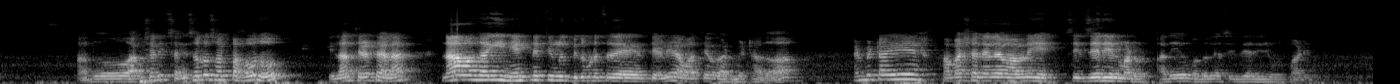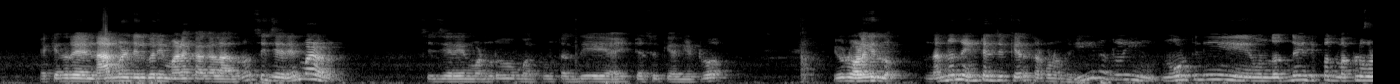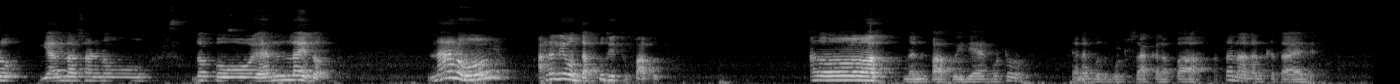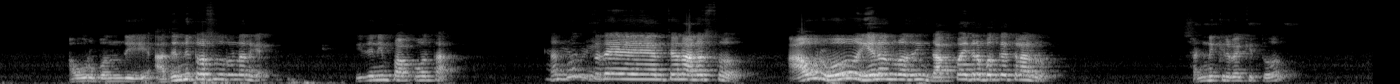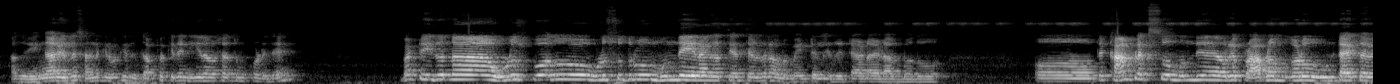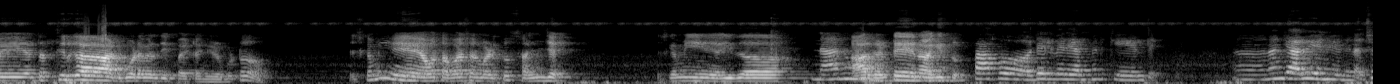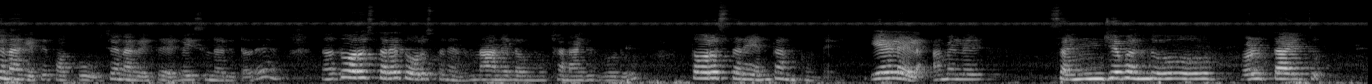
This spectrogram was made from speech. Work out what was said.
ಅದು ಆಕ್ಚುಲಿ ಸೈನ್ಸಲ್ಲೂ ಸ್ವಲ್ಪ ಹೌದು. ಇಲ್ಲ ಅಂತ ಹೇಳ್ತಾ ಇಲ್ಲ. ನಾವು ಹಂಗಾಗಿ ಇನ್ನು ಎಂಟನೇ ತಿಂಗಳಿಗೆ ಬಿದ್ದುಬಿಡ್ತದೆ ಅಂತೇಳಿ ಅವತ್ತೇ ಅಡ್ಮಿಟ್ ಆದೋ. ಅಡ್ಮಿಟ್ ಆಗಿ ಅಮಾಶನೆಲ್ಲ ಅವನಿ ಸಿಜೇರಿಯನ್ ಮಾಡಿದ್ರು. ಅದೇ ಮೊದಲನೇ ಸಿಜೇರಿಯನ್ ಮಾಡಿದ್ರು. ಯಾಕೆಂದರೆ ನಾರ್ಮಲ್ ಡೆಲಿವರಿ ಮಾಡೋಕ್ಕಾಗಲ್ಲ ಆದರೂ ಸಿಜೇರಿಯನ್ ಮಾಡಿದ್ರು. ಸಿಸೇರಿಯನ್ ಮಾಡಿದ್ರು? ಮಕ್ಕಳು ತೆಗ್ದು ಇಂಟೆನ್ಸಿವ್ ಕೇರ್ಗೆ ಇಟ್ಟರು ಇವಳು ಒಳಗಿದ್ಲು. ನನ್ನನ್ನು ಇಂಟೆನ್ಸಿವ್ ಕೇರ್ ಕರ್ಕೊಂಡು ಹೋದ್ರು. ಏನದ್ರಲ್ಲಿ ನೋಡ್ತೀನಿ, ಒಂದು ಹದಿನೈದು, ಇಪ್ಪತ್ತು ಮಕ್ಕಳುಗಳು ಎಲ್ಲ ಸಣ್ಣವು, ದಪ್ಪವು, ಎಲ್ಲ ಇದ್ದವು ನಾನು ಅದರಲ್ಲಿ ಒಂದು ದಪ್ಪದಿತ್ತು ಪಾಪು. ಅದು ನನ್ನ ಪಾಪು ಇದೇ ಆಗ್ಬಿಟ್ಟು ಚೆನ್ನಾಗಿ ಬದುಕ್ಬಿಟ್ಟು ಸಾಕಲ್ಲಪ್ಪ ಅಂತ ನಾನು ಅನ್ಕೋತಾ ಇದ್ದೆ. ಅವರು ಬಂದು ಅದನ್ನೇ ತೋರಿಸಿದ್ರು ನನಗೆ. ಇದು ನಿಮ್ಮ ಪಾಪು ಅಂತ. ಅನ್ಕೊಂತದೆ ಅಂತೇನೋ ಅನ್ನಿಸ್ತು. ಅವರು ಏನಂದ್ರು ಅದ್ರ ಹಿಂಗೆ ದಪ್ಪ ಇದ್ರೆ ಬದುಕಕ್ಕಲ್ಲ ಅಂದರು. ಸಣ್ಣಕ್ಕಿರ್ಬೇಕಿತ್ತು ಅದು ಹೆಂಗಾರು ಇರಲಿ ಸಣ್ಣಕ್ಕಿರ್ಬೇಕಿತ್ತು ದಪ್ಪಕ್ಕಿದೆ ನೀರಂಶ ತುಂಬಿಕೊಂಡಿದೆ. ಬಟ್ ಇದನ್ನ ಉಳಿಸ್ಬೋದು ಉಳಿಸಿದ್ರು ಮುಂದೆ ಏನಾಗುತ್ತೆ ಅಂತ ಹೇಳಿದ್ರೆ ಅವನು ಮೆಂಟಲಿ ರಿಟೈರ್ಡ್ ಆಗ್ಬೋದು. ಮತ್ತು ಮತ್ತೆ ಕಾಂಪ್ಲೆಕ್ಸ್ ಮುಂದೆ ಅವ್ರಿಗೆ ಪ್ರಾಬ್ಲಮ್ಗಳು ಉಂಟಾಯ್ತವೆ ಅಂತ ತಿರ್ಗಾ ಅಡ್ಗೋಡೆ ಮೇಲೆ ದೀಪ ಇಟ್ಟಂಗೆ ಹೇಳ್ಬಿಟ್ಟು ಹೆಚ್ಚು ಕಮ್ಮಿ ಅವತ್ತು ಅಭಾಷಣ ಮಾಡಿತ್ತು ಸಂಜೆ. ಹೆಚ್ಚು ಕಮ್ಮಿ ಐದು ನಾನು ಆರು ಗಂಟೆ ಏನೋ ಆಗಿತ್ತು. ಪಾಪು ಡೆಲಿವರಿ ಆದ್ಮೇಲೆ ಕೇಳಿದೆ. ನಂಗೆ ಯಾರು ಏನು ಹೇಳಿಲ್ಲ. ಚೆನ್ನಾಗೈತೆ ಪಾಪು ಚೆನ್ನಾಗೈತೆ ಐಸಿನಲ್ಲಿಟ್ಟವ್ರೆ ತೋರಿಸ್ತಾರೆ ತೋರಿಸ್ತಾರೆ ಅಂದ್ರು. ನಾನೆಲ್ಲ ಚೆನ್ನಾಗಿರ್ಬೋದು. ತೋರಿಸ್ತಾರೆ ಅಂತ ಅನ್ಕೊಂಡೆ. ಹೇಳೇ ಇಲ್ಲ. ಆಮೇಲೆ ಸಂಜೆ ಬಂದು ಅಳ್ತಾ ಇತ್ತು.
